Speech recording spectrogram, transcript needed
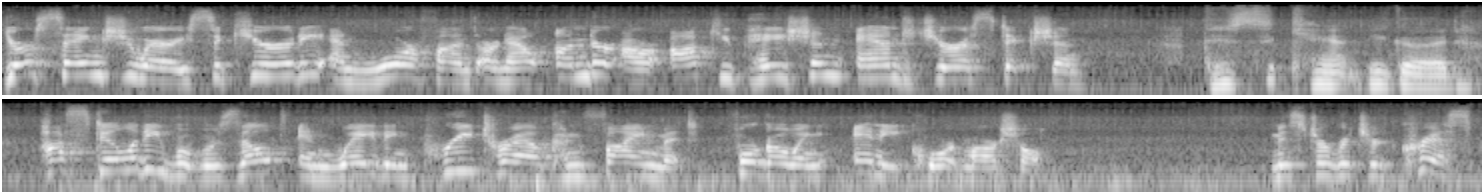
Your sanctuary, security, and war funds are now under our occupation and jurisdiction. This can't be good. Hostility will result in waiving pretrial confinement, foregoing any court martial. Mr. Richard Crisp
